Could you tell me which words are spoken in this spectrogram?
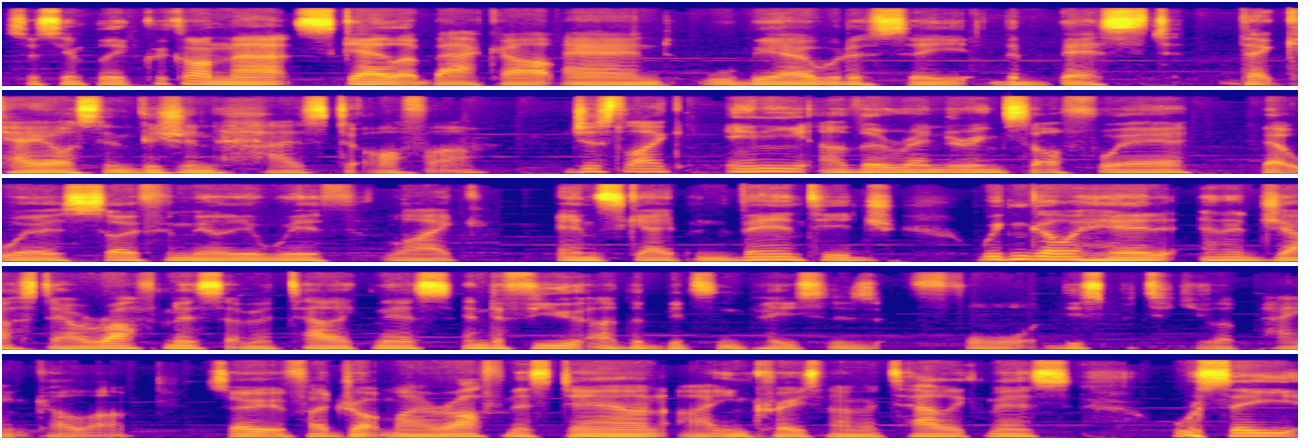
So simply click on that, scale it back up, and we'll be able to see the best that Chaos Envision has to offer just like any other rendering software that we're so familiar with like Enscape and Vantage, we can go ahead and adjust our roughness and metallicness and a few other bits and pieces for this particular paint color. So if I drop my roughness down, I increase my metallicness, we'll see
